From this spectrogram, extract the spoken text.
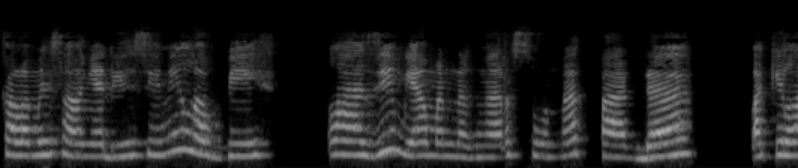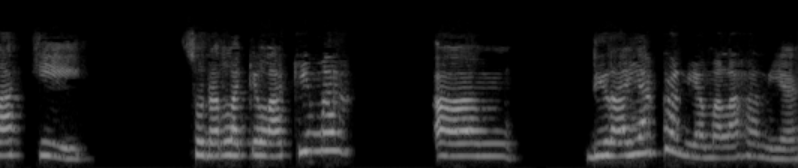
kalau misalnya di sini lebih lazim ya mendengar sunat pada laki-laki. Sunat laki-laki mah um, dirayakan ya malahan ya.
